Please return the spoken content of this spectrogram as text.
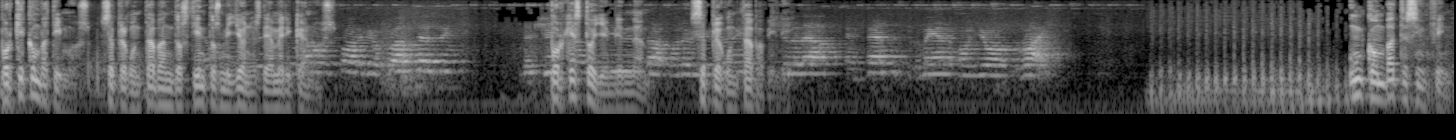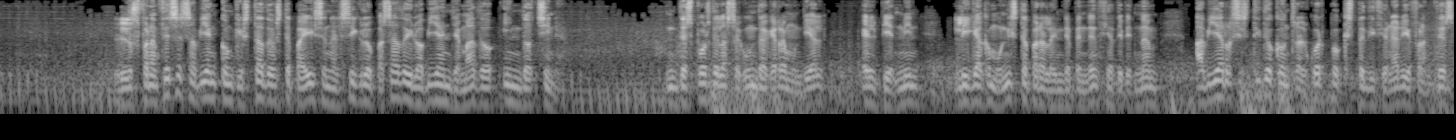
¿Por qué combatimos? Se preguntaban 200 millones de americanos. ¿Por qué estoy en Vietnam? Se preguntaba Billy. Un combate sin fin. Los franceses habían conquistado este país en el siglo pasado y lo habían llamado Indochina. Después de la Segunda Guerra Mundial, el Viet Minh, Liga Comunista para la Independencia de Vietnam, había resistido contra el cuerpo expedicionario francés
